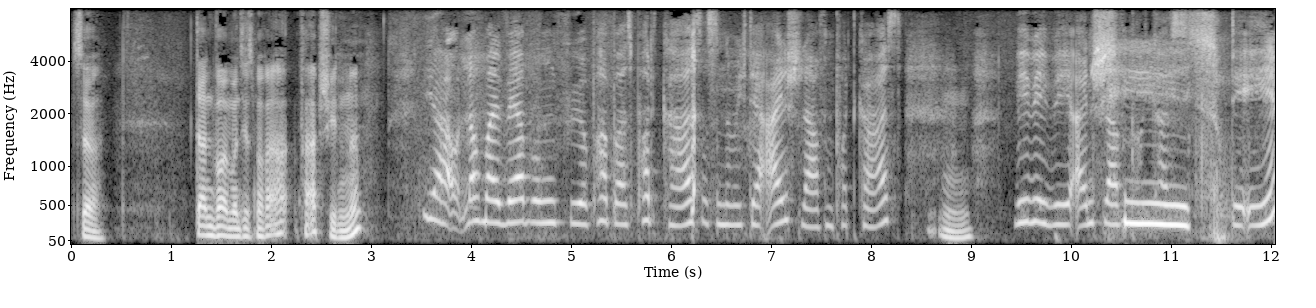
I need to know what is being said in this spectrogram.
So. Dann wollen wir uns jetzt mal ver- verabschieden, ne? Ja, und nochmal Werbung für Papas Podcast. Das ist nämlich der Einschlafen-Podcast. www.einschlafenpodcast.de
